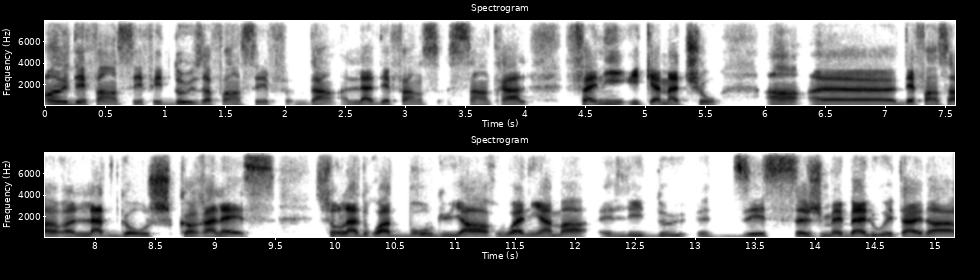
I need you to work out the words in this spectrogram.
un défensif et deux offensifs dans la défense centrale. Fanny et Camacho en euh, défenseur lat gauche Corrales. Sur la droite, Broguillard, Wanyama, les deux 10. Euh, je mets Balou et Taider.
